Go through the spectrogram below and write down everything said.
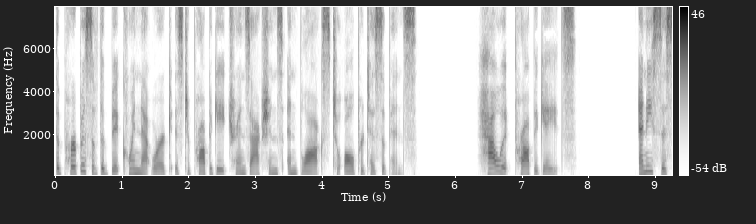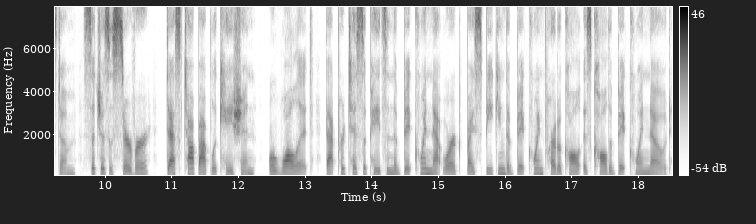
The purpose of the Bitcoin network is to propagate transactions and blocks to all participants. How it propagates. Any system, such as a server, desktop application, or wallet, that participates in the Bitcoin network by speaking the Bitcoin protocol is called a Bitcoin node.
